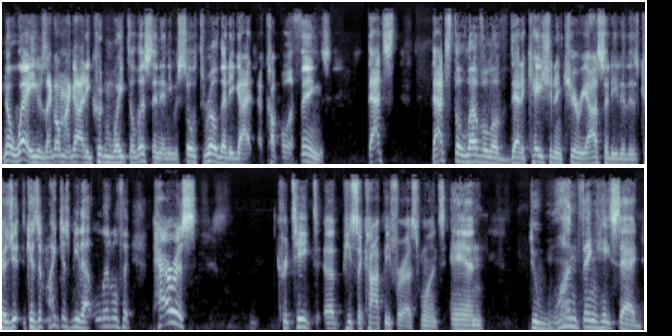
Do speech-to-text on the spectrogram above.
No way. He was like, oh my God, he couldn't wait to listen. And he was so thrilled that he got a couple of things. That's, that's the level of dedication and curiosity to this. Cause cause it might just be that little thing. Paris critiqued a piece of copy for us once and do one thing he said,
